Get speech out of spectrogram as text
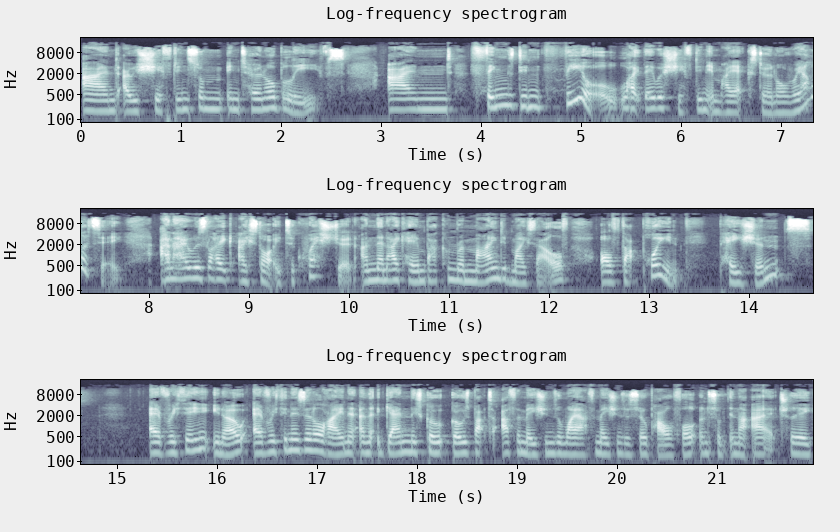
and I was shifting some internal beliefs, and things didn't feel like they were shifting in my external reality. And I was like, I started to question. And then I came back and reminded myself of that point patience everything, you know, everything is in alignment. And again, this go- goes back to affirmations and why affirmations are so powerful and something that I actually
